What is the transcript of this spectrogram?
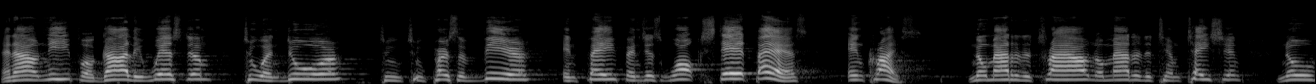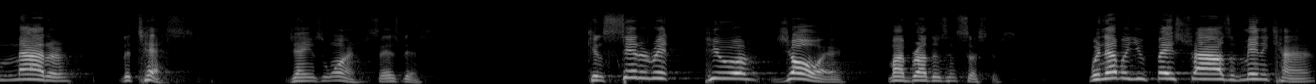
and our need for godly wisdom to endure to, to persevere in faith and just walk steadfast in Christ. No matter the trial, no matter the temptation, no matter the test. James 1 says this Consider it pure joy, my brothers and sisters, whenever you face trials of many kinds,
